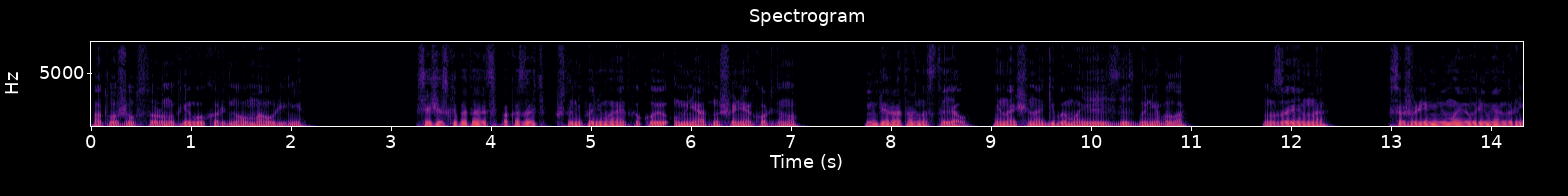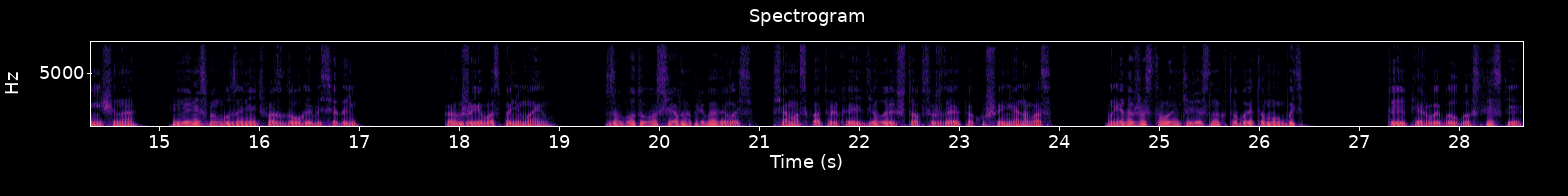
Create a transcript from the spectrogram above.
отложил в сторону книгу кардинал Маурини. Всячески пытается показать, что не понимает, какое у меня отношение к ордену. Император настоял, иначе нагибы моей здесь бы не было. Взаимно. К сожалению, мое время ограничено, я не смогу занять вас долгой беседой. Как же я вас понимаю. Забот у вас явно прибавилось. Вся Москва только и делает, что обсуждает покушение на вас. Мне даже стало интересно, кто бы это мог быть. Ты первый был бы в списке,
